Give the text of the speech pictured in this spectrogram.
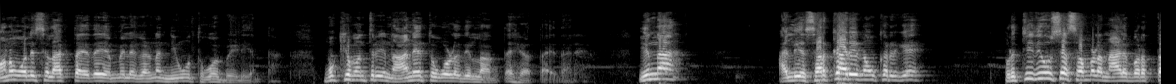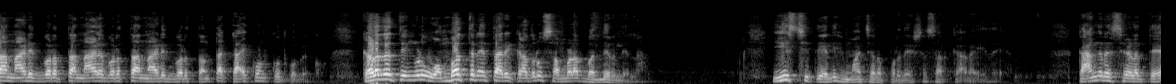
ಮನವೊಲಿಸಲಾಗ್ತಾ ಇದೆ ಎಂ ಎಲ್ ಎಗಳನ್ನ ನೀವು ತಗೋಬೇಡಿ ಅಂತ. ಮುಖ್ಯಮಂತ್ರಿ ನಾನೇ ತಗೊಳ್ಳೋದಿಲ್ಲ ಅಂತ ಹೇಳ್ತಾ ಇದ್ದಾರೆ. ಇನ್ನು ಅಲ್ಲಿಯ ಸರ್ಕಾರಿ ನೌಕರಿಗೆ ಪ್ರತಿ ದಿವಸ ಸಂಬಳ ನಾಳೆ ಬರುತ್ತಾ, ನಾಡಿದ್ದು ಬರುತ್ತಾ, ನಾಳೆ ಬರುತ್ತಾ, ನಾಡಿದ್ದು ಬರುತ್ತಾ ಅಂತ ಕಾಯ್ಕೊಂಡು ಕೂತ್ಕೋಬೇಕು. ಕಳೆದ ತಿಂಗಳು ಒಂಬತ್ತನೇ ತಾರೀಕಾದರೂ ಸಂಬಳ ಬಂದಿರಲಿಲ್ಲ. ಈ ಸ್ಥಿತಿಯಲ್ಲಿ ಹಿಮಾಚಲ ಪ್ರದೇಶ ಸರ್ಕಾರ ಇದೆ. ಕಾಂಗ್ರೆಸ್ ಹೇಳುತ್ತೆ,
